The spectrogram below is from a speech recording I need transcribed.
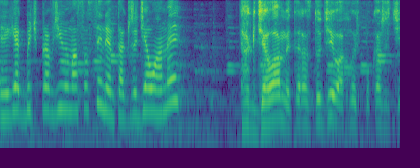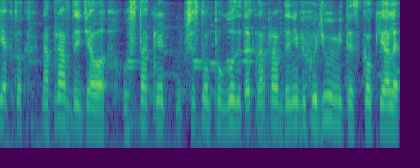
y, jak być prawdziwym asasynem, także działamy? Tak, działamy, teraz do dzieła, chodź pokażę ci jak to naprawdę działa. Ostatnio przez tą pogodę tak naprawdę nie wychodziły mi te skoki, ale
